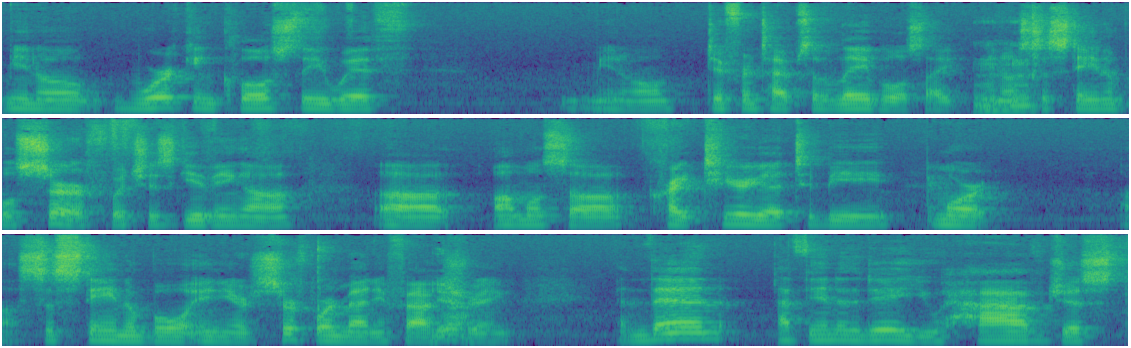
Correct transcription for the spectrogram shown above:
you know, working closely with, you know, different types of labels like you know, Mhm. sustainable surf, which is giving a, uh, almost a criteria to be more uh, sustainable in your surfboard manufacturing. And then at the end of the day, you have just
